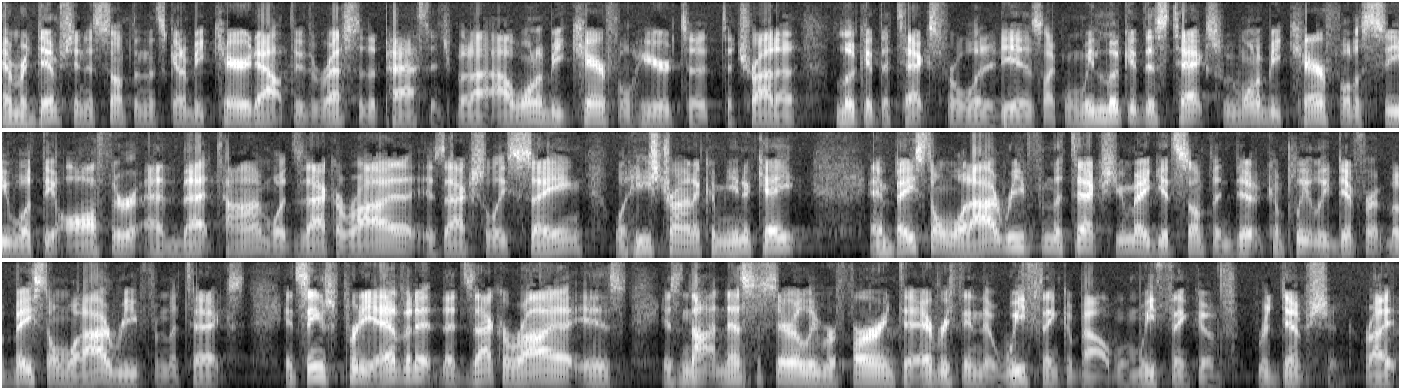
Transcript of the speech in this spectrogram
and redemption is something that's going to be carried out through the rest of the passage. But I, I, want to be careful here to, to try to look at the text for what it is. Like when we look at this text, we want to be careful to see what the author at that time, what Zechariah is actually saying, what he's trying to communicate. And based on what I read from the text, you may get something di- completely different. But based on what I read from the text, it seems pretty evident that Zechariah is, is not necessarily referring to everything that we think about when we think of redemption, right?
